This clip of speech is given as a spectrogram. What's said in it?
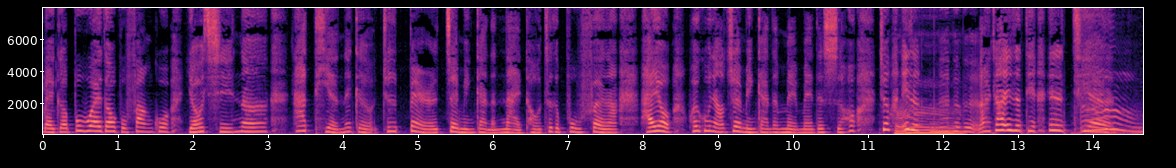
每个部位都不放过，尤其呢，他舔那个就是贝儿最敏感的奶头这个部分啊，还有灰姑娘最敏感的美眉的时候，就一直不不不，来这样一直舔，一直舔。嗯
